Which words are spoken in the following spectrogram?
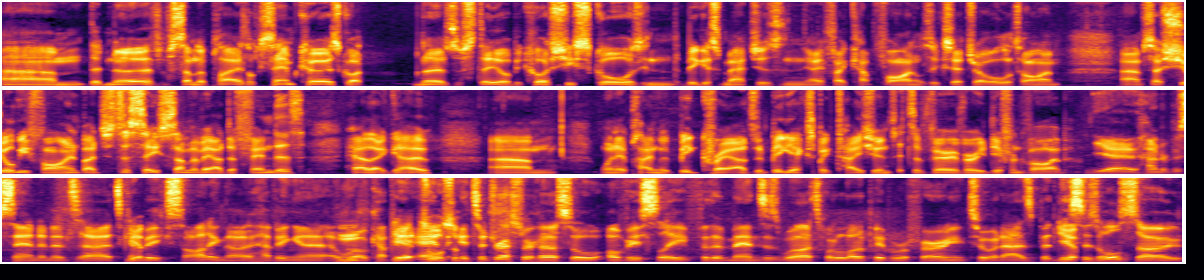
um, the nerve of some of the players. Look, Sam Kerr's got nerves of steel because she scores in the biggest matches and the FA Cup finals, etc., all the time. Um, so she'll be fine. But just to see some of our defenders how they go um, when they're playing with big crowds and big expectations, it's a very very different vibe. Yeah, hundred percent, and it's uh, it's going to Yep. be exciting though having a, a World Cup Yeah, here, it's and awesome. it's a dress rehearsal, obviously for the men's as well. That's what a lot of people are referring to it as. But this Yep. is also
